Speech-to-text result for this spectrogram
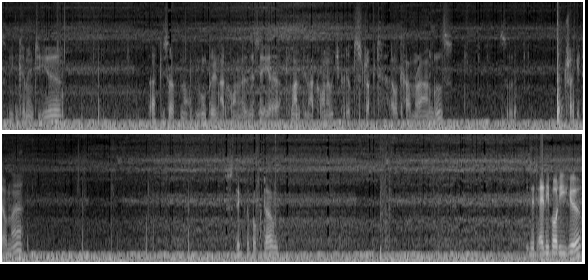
So we can come into here. Back yourself. No, we won't put it in that corner. There's a uh, plant in that corner which could obstruct our camera angles. So track it down there. Stick the down. Is it anybody here?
